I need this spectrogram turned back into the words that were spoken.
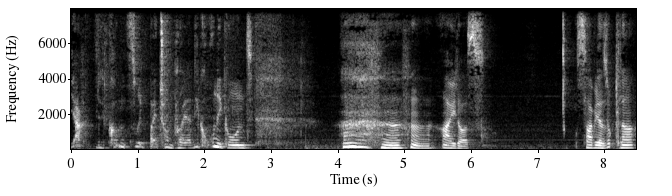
Ja, willkommen zurück bei Tomb Raider, die Chronik und Eidos. Es war wieder so klar,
